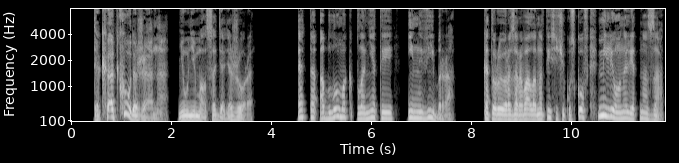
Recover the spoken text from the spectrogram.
— Так откуда же она? — не унимался дядя Жора. — Это обломок планеты Инвибра, которую разорвало на тысячи кусков миллионы лет назад.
